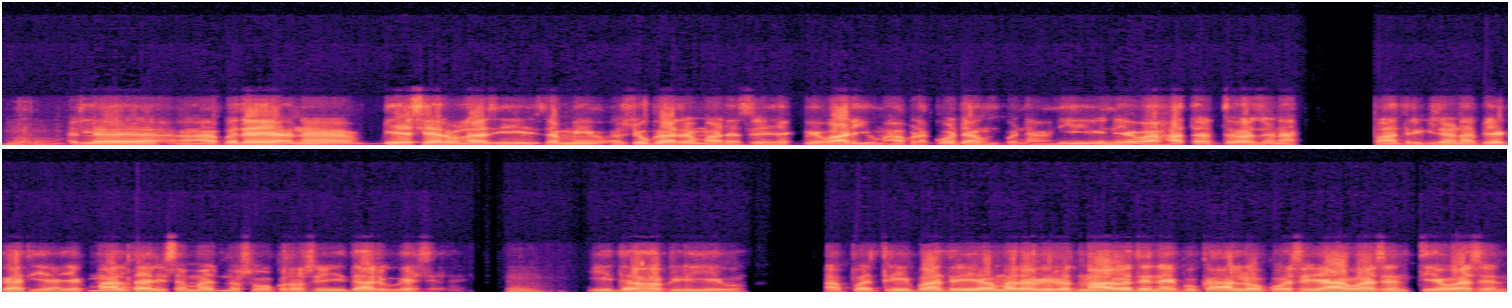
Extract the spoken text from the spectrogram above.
એટલે આ બધા અને બે શેર ઓલા હજી જમીન જુગાર રમાડે છે એક બે વાડીઓમાં આપણા ગોડાઉન બનાવીને ઈ ને એવા સાત આઠ દસ જણા પાંત્રીસ જણા ભેગા થયા. એક માલધારી સમાજનો છોકરો છે ઈ દારૂ વેચે છે. ઈ દહક લઈ આવ્યો. આ પત્રી પાંત્રી અમારા વિરોધમાં આવેદન આપ્યું કે આ લોકો છે આવા છે ને તેવા છે ને.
